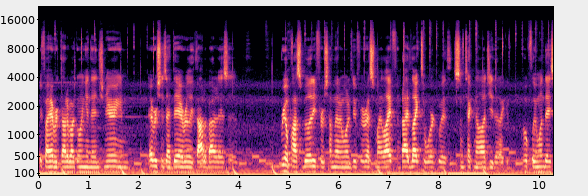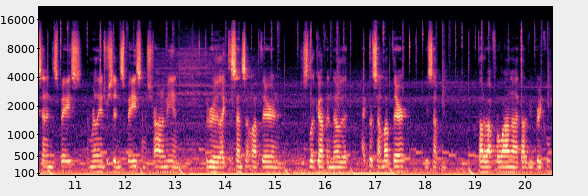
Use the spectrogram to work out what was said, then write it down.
if I ever thought about going into engineering and ever since that day I really thought about it as a real possibility for something I want to do for the rest of my life. And I'd like to work with some technology that I could hopefully one day send into space. I'm really interested in space and astronomy and would really like to send something up there and just look up and know that I put something up there, do something thought about for a while now. I thought it'd be pretty cool.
